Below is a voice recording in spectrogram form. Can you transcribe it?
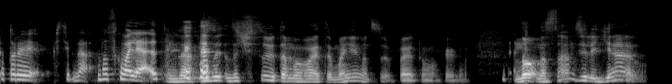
которые всегда восхваляют. Да, ну, за, зачастую там бывают и мои отзывы, поэтому как бы... Но на самом деле я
